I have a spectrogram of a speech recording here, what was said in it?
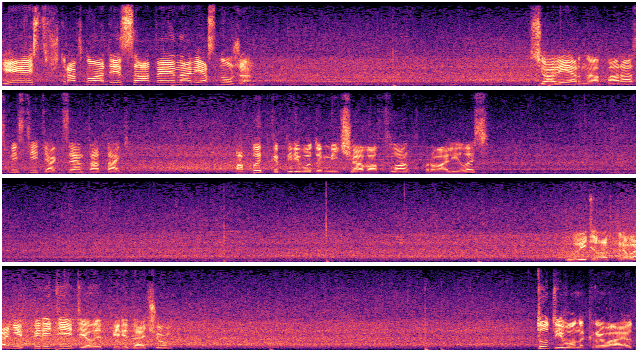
Есть в штрафной адресаты. Навес нужен. Все верно. Пора сместить акцент атаки. Попытка перевода мяча во фланг провалилась. Увидел открывание впереди, делает передачу. Тут его накрывают.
